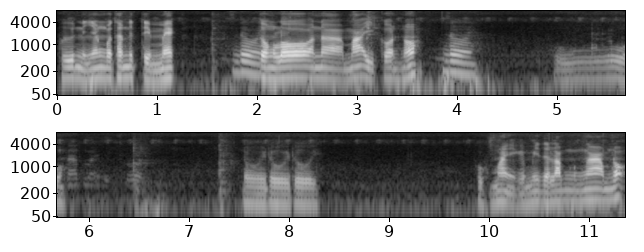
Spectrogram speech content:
พื้นนี่ยังบ่ทันได้เต็มแม็กโดยต้องรออันน่ะมาอีกก่อนเนาะโดยโอ้โดยโดยโดยโอ้ไม้ก็มีแต่ลำงามๆเนาะ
